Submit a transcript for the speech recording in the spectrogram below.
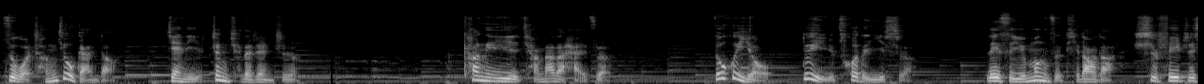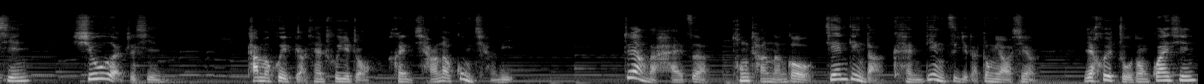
自我成就感等，建立正确的认知。抗逆力强大的孩子，都会有对与错的意识，类似于孟子提到的是非之心、羞恶之心，他们会表现出一种很强的共情力。这样的孩子。通常能够坚定地肯定自己的重要性，也会主动关心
